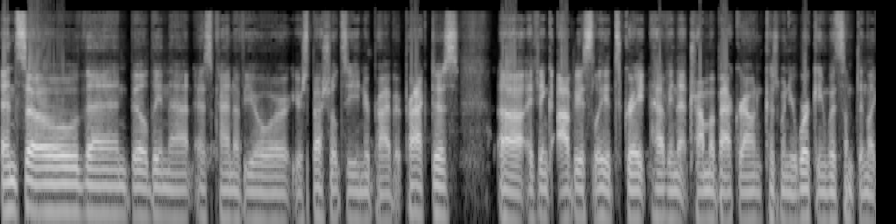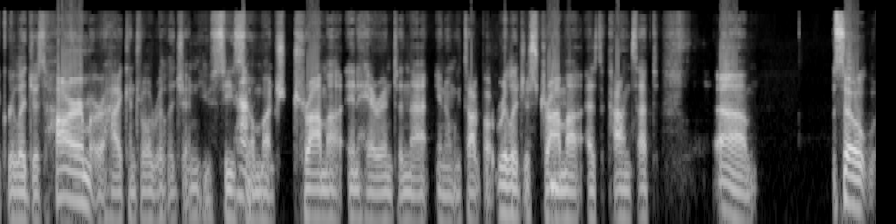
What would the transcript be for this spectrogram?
and so then building that as kind of your your specialty in your private practice uh, i think obviously it's great having that trauma background because when you're working with something like religious harm or high control religion you see yeah. so much trauma inherent in that you know we talk about religious mm-hmm. trauma mm-hmm. as a concept um, so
